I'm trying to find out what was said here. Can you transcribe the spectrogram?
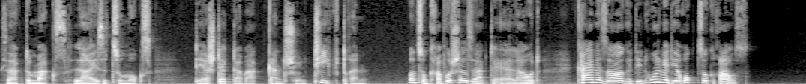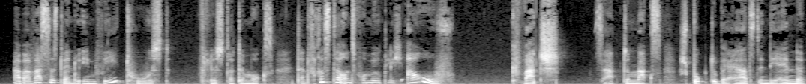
sagte Max leise zu Mucks, der steckt aber ganz schön tief drin. Und zum Krawuschel sagte er laut keine Sorge, den holen wir dir ruckzuck raus. Aber was ist, wenn du ihm weh tust? flüsterte Mucks. Dann frisst er uns womöglich auf. Quatsch, sagte Max, spuckte beherzt in die Hände,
